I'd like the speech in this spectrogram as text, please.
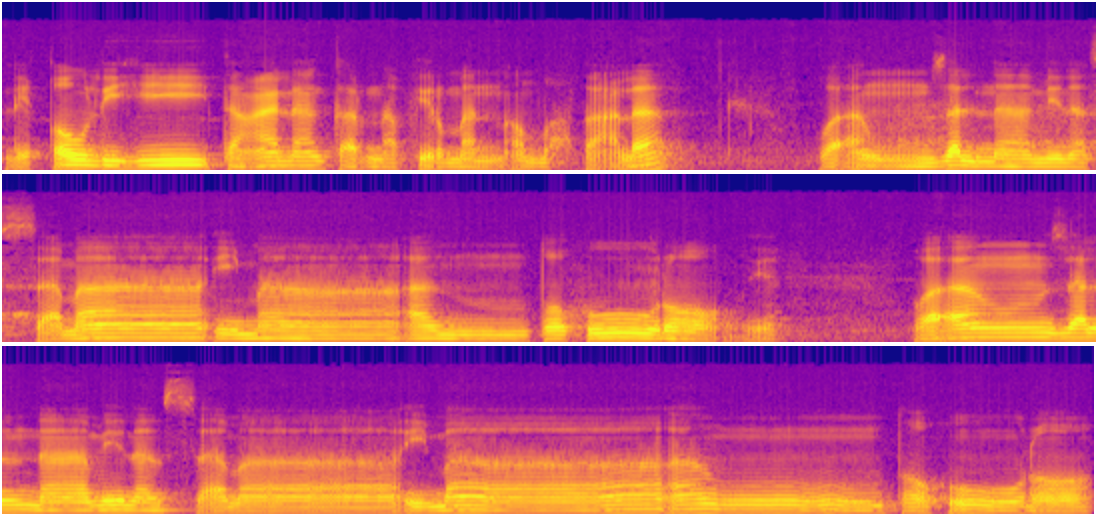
Liqaulihi ta'ala karena firman Allah ta'ala ma'an tahura ya wa anzalna minas sama'i ma'an tahura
